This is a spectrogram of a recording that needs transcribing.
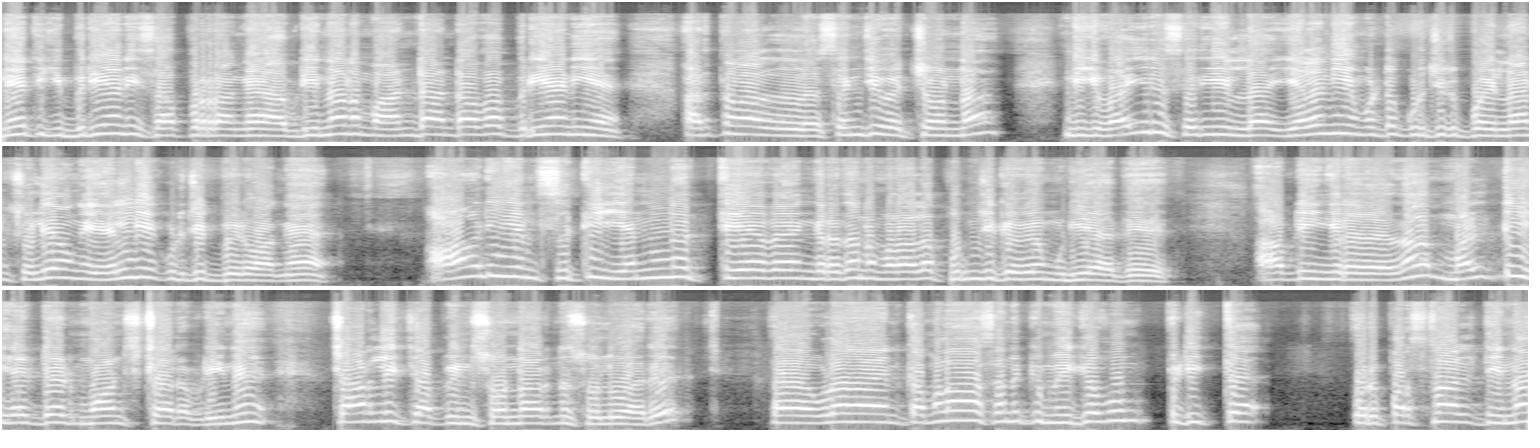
நேற்றுக்கு பிரியாணி சாப்பிட்றாங்க அப்படின்னா நம்ம அண்டா அண்டாவாக பிரியாணியை அடுத்த நாள் செஞ்சு வச்சோம்னா இன்னைக்கு வயிறு சரியில்லை இளநியை மட்டும் குடிச்சிட்டு போயிடலான்னு சொல்லி அவங்க இளநியை குடிச்சிட்டு போயிடுவாங்க. ஆடியன்ஸுக்கு என்ன தேவைங்கிறத நம்மளால புரிஞ்சுக்கவே முடியாது. அப்படிங்கிறது தான் மல்டி ஹெட்டட் மான்ஸ்டர் அப்படின்னு சார்லி சாப்ளின் சொன்னார்னு சொல்லுவார். உலகநாயன் கமலஹாசனுக்கு மிகவும் பிடித்த ஒரு பர்சனாலிட்டின்னா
